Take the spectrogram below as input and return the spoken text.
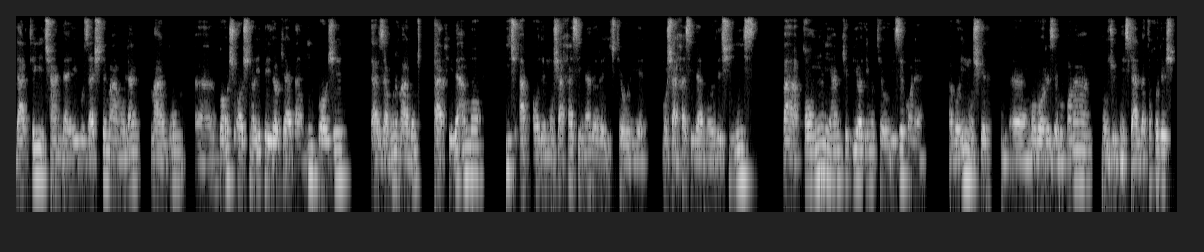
در طی چند دهه گذشته معمولا مردم باش آشنایی پیدا کردن. این واژه در زبون مردم چرخیده اما هیچ ابعاد مشخصی نداره هیچ تئوری مشخصی در موردش نیست و قانونی هم که بیاد اینو تئوریزه کنه. با این مشکل مبارزه بکنه موجود نیست. که البته خودش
